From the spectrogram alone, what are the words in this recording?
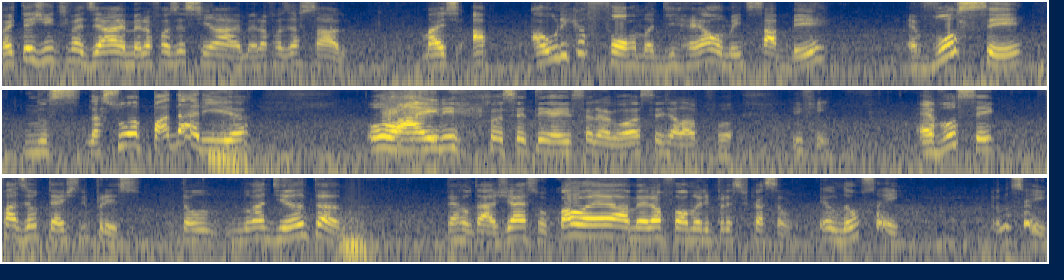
Vai ter gente que vai dizer, ah, é melhor fazer assim, ah, é melhor fazer assado. Mas a, a única forma de realmente saber é você, no, na sua padaria, online, você tem aí seu negócio, seja lá o que for. Enfim, é você fazer o teste de preço. Então não adianta perguntar, Gerson, qual é a melhor forma de precificação? Eu não sei. Eu não sei.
